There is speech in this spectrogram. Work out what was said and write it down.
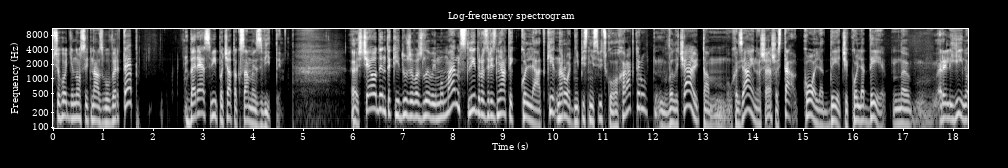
сьогодні носить назву вертеп, бере свій початок саме звідти. Е, ще один такий дуже важливий момент: слід розрізняти колядки, народні пісні світського характеру, величають там хазяїна, ще щось, та коляди чи коляди е, релігійно,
